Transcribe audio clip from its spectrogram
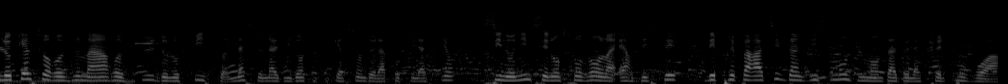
lequel se résume à un refus de l'Office national d'identification de la population, synonyme selon Sauvons la RDC des préparatifs d'un glissement du mandat de l'actuel pouvoir.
